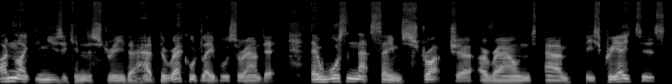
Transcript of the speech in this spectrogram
unlike the music industry that had the record labels around it, there wasn't that same structure around um, these creators.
